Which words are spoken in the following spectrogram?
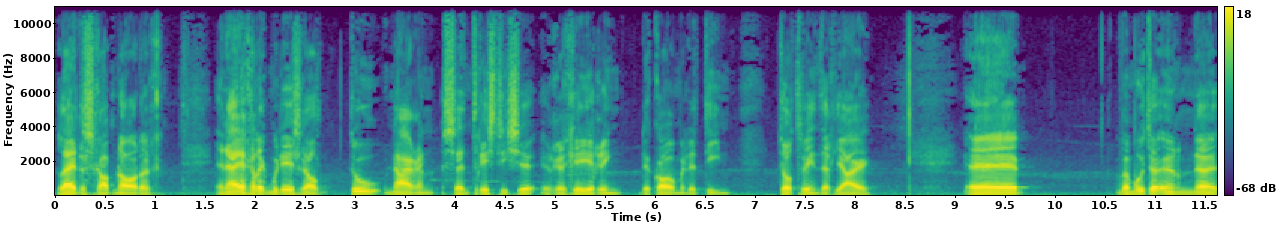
leiderschap nodig. En eigenlijk moet Israël toe naar een centristische regering de komende 10 tot 20 jaar. Uh, we moeten een uh,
